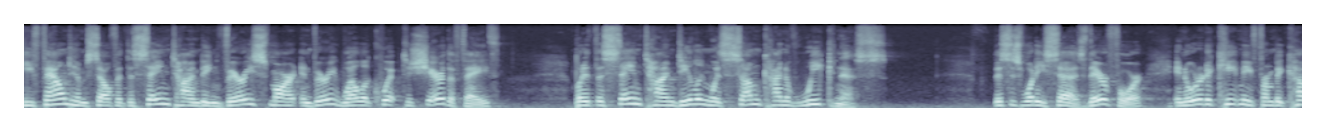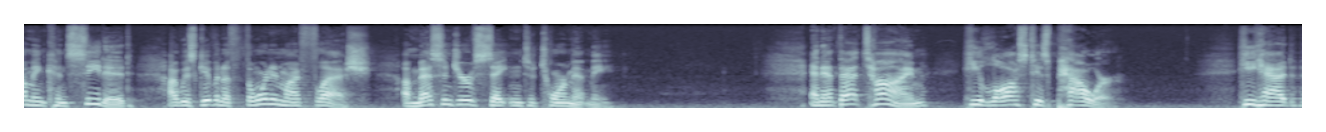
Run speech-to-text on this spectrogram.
he found himself at the same time being very smart and very well equipped to share the faith, but at the same time dealing with some kind of weakness. This is what he says. Therefore, in order to keep me from becoming conceited, I was given a thorn in my flesh, a messenger of Satan to torment me. And at that time, he lost his power. He had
